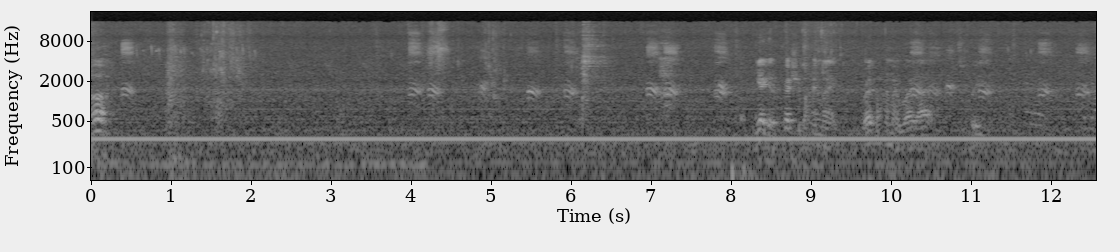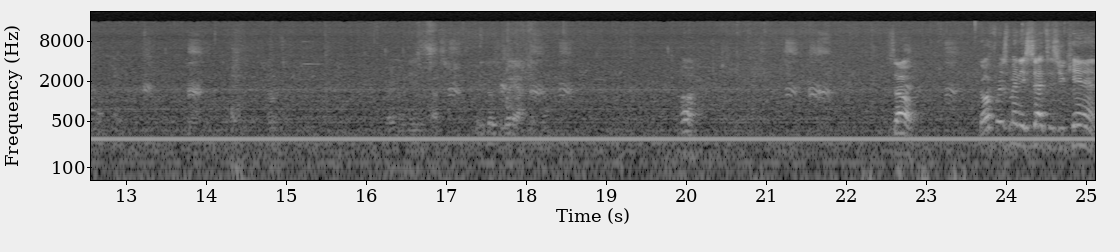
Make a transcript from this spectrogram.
Oh. Yeah, I got pressure behind my, right behind my right eye. Oh. So, go for as many sets as you can.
